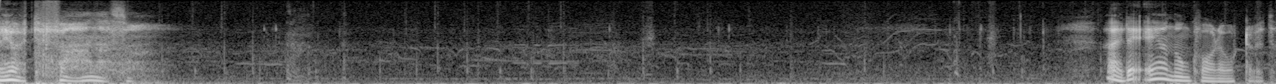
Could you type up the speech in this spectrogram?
Nej, Jag vet inte fan alltså. Nej, det är någon kvar där borta vet du.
